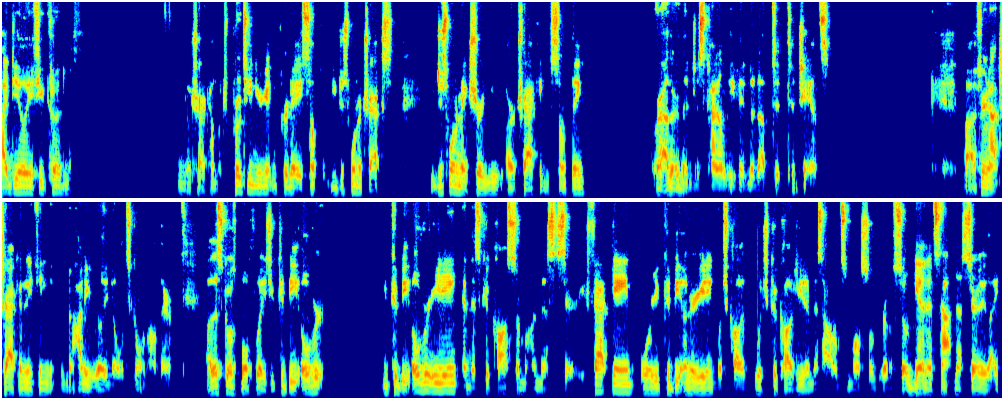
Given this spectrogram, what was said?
ideally, if you could, you know, track how much protein you're getting per day, something you just want to track. You just want to make sure you are tracking something rather than just kind of leaving it up to, to chance. Uh, if you're not tracking anything, you know, how do you really know what's going on there? Uh, this goes both ways. You could be over you could be overeating and this could cause some unnecessary fat gain or you could be undereating which cause which could cause you to miss out on some muscle growth so again it's not necessarily like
